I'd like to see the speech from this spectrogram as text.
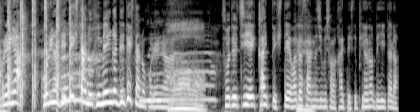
これがこれが出てきたの。譜面が出てきたのこれが。あそれでうちへ帰ってきて、和田さんの事務所が帰ってきて、ピアノで弾いたら、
